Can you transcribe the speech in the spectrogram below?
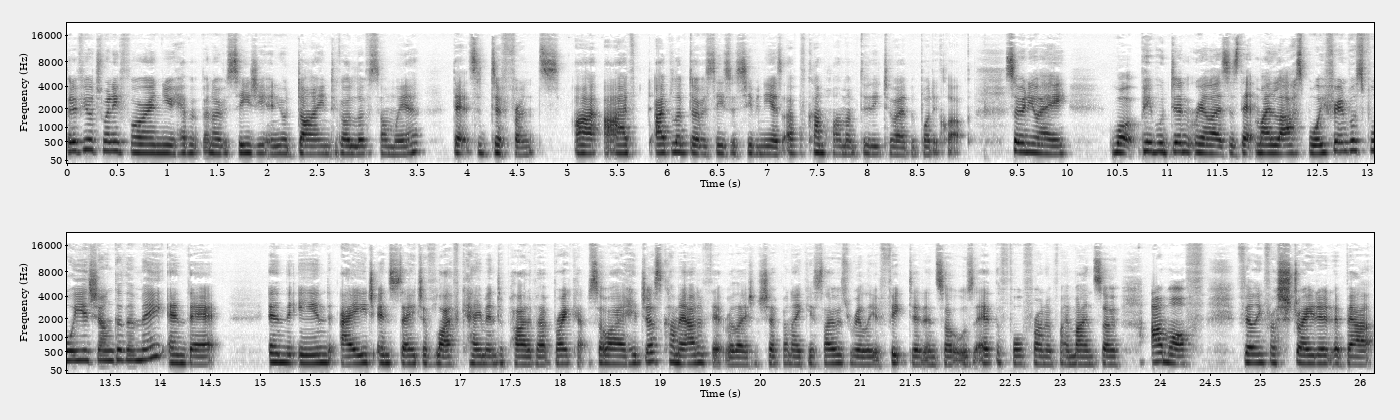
But if you're 24 and you haven't been overseas yet and you're dying to go live somewhere, that's a difference. I, I've I've lived overseas for seven years. I've come home. I'm 32. I have a body clock. So anyway, what people didn't realize is that my last boyfriend was four years younger than me, and that in the end, age and stage of life came into part of our breakup. So I had just come out of that relationship, and I guess I was really affected, and so it was at the forefront of my mind. So I'm off, feeling frustrated about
